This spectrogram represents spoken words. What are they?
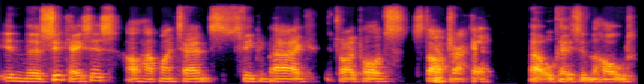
in the suitcases, I'll have my tents, sleeping bag, tripods, star tracker. That all goes in the hold.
